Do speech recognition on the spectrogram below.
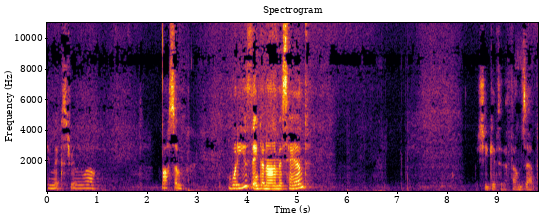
They mixed really well. Awesome. What do you think, Anonymous Hand? She gives it a thumbs up.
